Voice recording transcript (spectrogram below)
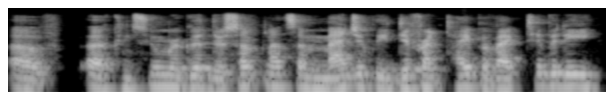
of a consumer good. They're some, not some magically different type of activity.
